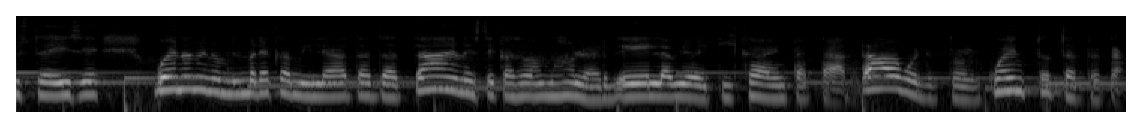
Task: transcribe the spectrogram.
usted dice, bueno, mi nombre es María Camila, ta, ta, ta, en este caso vamos a hablar de la bioética en ta, ta, ta, bueno, todo el cuento, ta, ta, ta.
